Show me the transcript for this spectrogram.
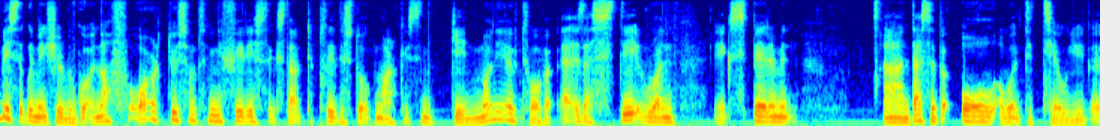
basically make sure we've got enough or do something nefarious like start to play the stock markets and gain money out of it. It is a state run experiment and that's about all I want to tell you. Uh,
